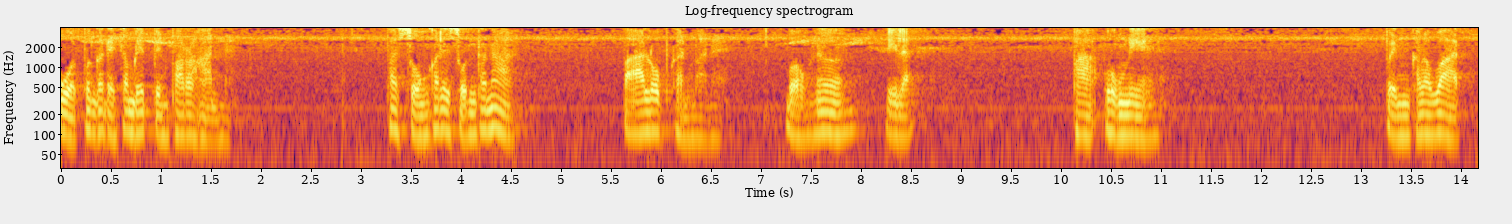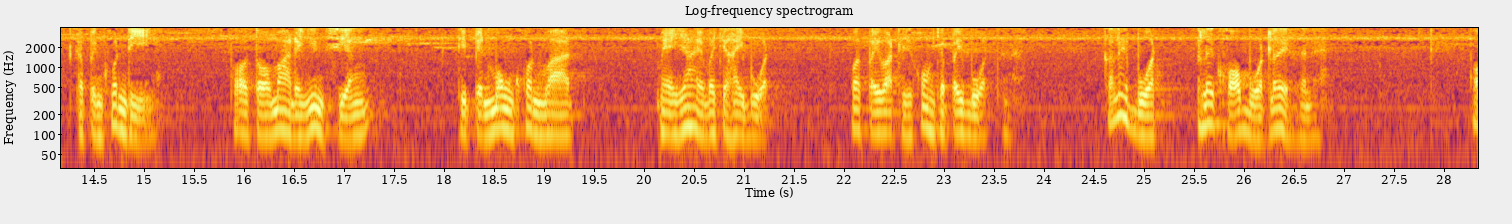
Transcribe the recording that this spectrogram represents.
บวชเพิ่นก็ได้สำเร็จเป็นพระอรหันต์พระสงฆ์ก็ได้สนทนาปาลบกันมาเนี่ยบอกเนอนี่แหละ ระองค์เนี่ย เป็นฆราวาสก็เป็นคนดี พอต่อมาได้ยินเสียง ที่เป็นมงคลว่าแม่ย่ายว่าจะให้บวชว่าไปวัดที่คงจะไปบวชก็เลยบวชเลยขอบวชเลยนะพอ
